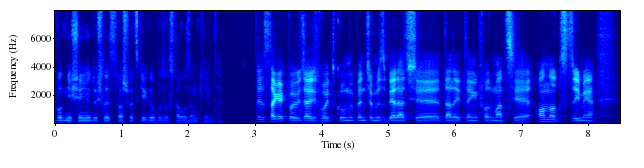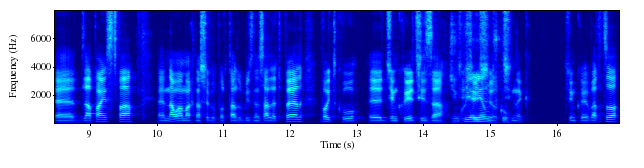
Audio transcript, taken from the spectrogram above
w odniesieniu do śledztwa szwedzkiego, bo zostało zamknięte. Więc tak jak powiedziałeś Wojtku, my będziemy zbierać e, dalej te informacje o Nord Streamie e, dla Państwa e, na łamach naszego portalu biznesalert.pl. Wojtku, dziękuję Ci za dziękuję dzisiejszy Jędrku. odcinek. Dziękuję bardzo.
